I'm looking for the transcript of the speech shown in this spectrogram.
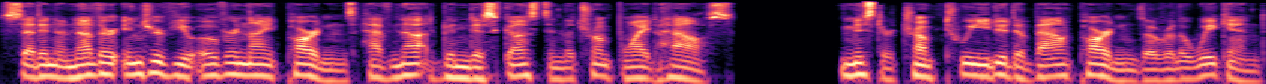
said in another interview overnight pardons have not been discussed in the Trump White House. Mr. Trump tweeted about pardons over the weekend,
